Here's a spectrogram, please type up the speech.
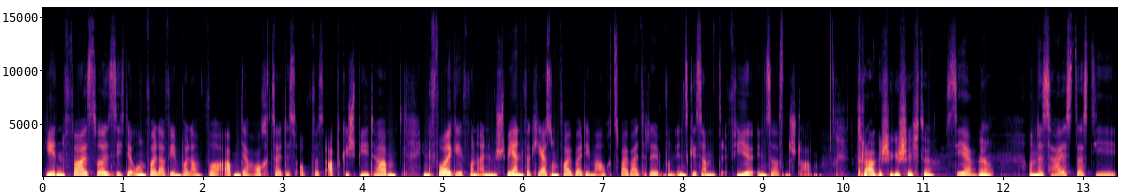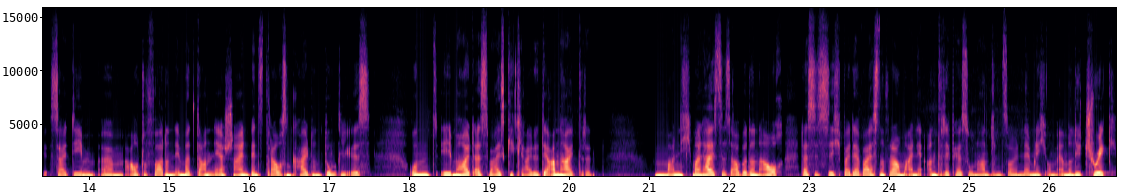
Jedenfalls soll sich der Unfall auf jeden Fall am Vorabend der Hochzeit des Opfers abgespielt haben, infolge von einem schweren Verkehrsunfall, bei dem auch zwei weitere von insgesamt vier Insassen starben. Tragische Geschichte. Sehr. Ja. Und das heißt, dass die seitdem ähm, Autofahrern immer dann erscheint, wenn es draußen kalt und dunkel ist und eben halt als weiß gekleidete Anhalterin. Manchmal heißt es aber dann auch, dass es sich bei der weißen Frau um eine andere Person handeln soll, nämlich um Emily Trick,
